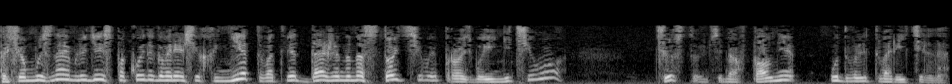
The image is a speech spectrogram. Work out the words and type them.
Причем мы знаем людей, спокойно говорящих «нет» в ответ даже на настойчивые просьбы, и ничего. Чувствуем себя вполне удовлетворительно,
